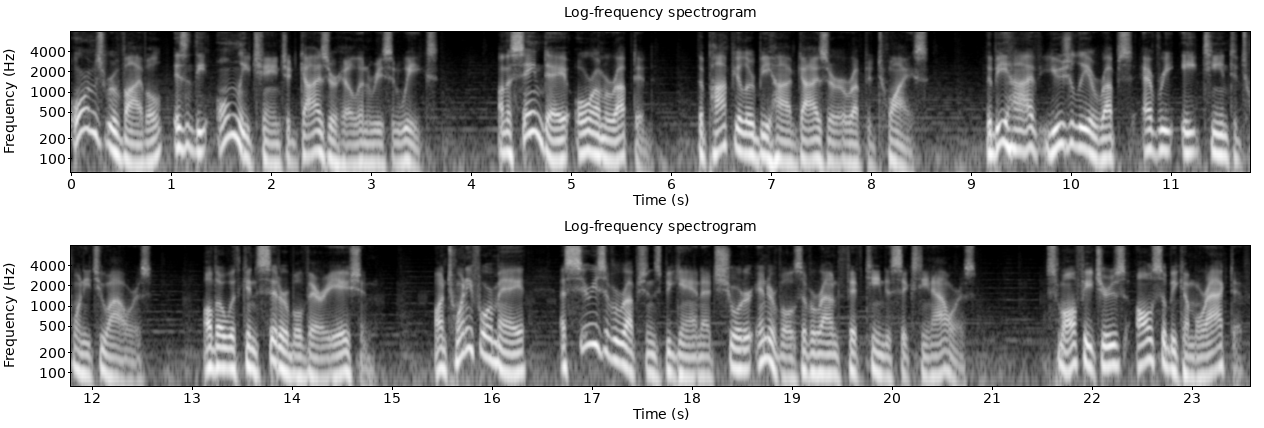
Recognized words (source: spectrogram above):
Aurum's revival isn't the only change at Geyser Hill in recent weeks. On the same day Orem erupted, the popular Beehive Geyser erupted twice. The Beehive usually erupts every 18 to 22 hours, although with considerable variation. On 24 May, a series of eruptions began at shorter intervals of around 15 to 16 hours. Small features also become more active.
